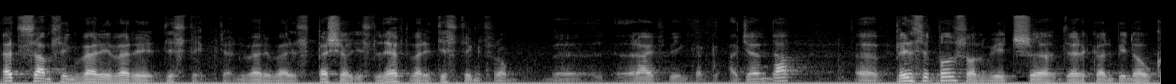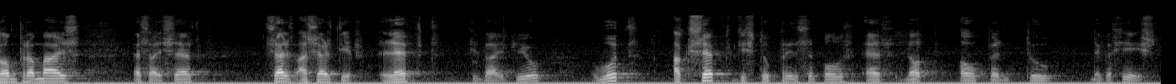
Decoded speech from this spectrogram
That's something very, very distinct and very, very special is left, very distinct from uh, right-wing agenda, uh, principles on which uh, there can be no compromise. As I said, self-assertive left, in my view, would accept these two principles as not open to negotiation.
